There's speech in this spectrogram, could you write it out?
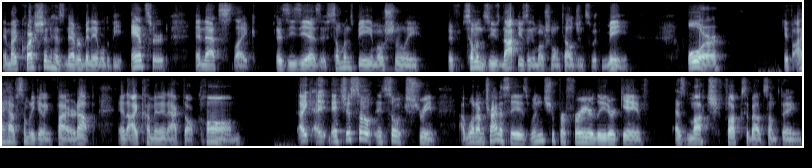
and my question has never been able to be answered and that's like as easy as if someone's being emotionally if someone's use, not using emotional intelligence with me or if I have somebody getting fired up and I come in and act all calm like it's just so it's so extreme what I'm trying to say is, wouldn't you prefer your leader gave as much fucks about something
